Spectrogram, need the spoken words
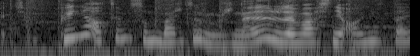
wiecie, opinie o tym są bardzo różne, że właśnie oni tutaj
